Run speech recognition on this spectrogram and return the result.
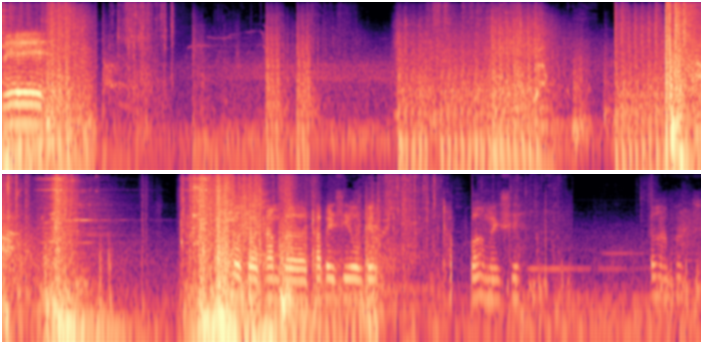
Most of the time, uh, top top bottom AC. What happens?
